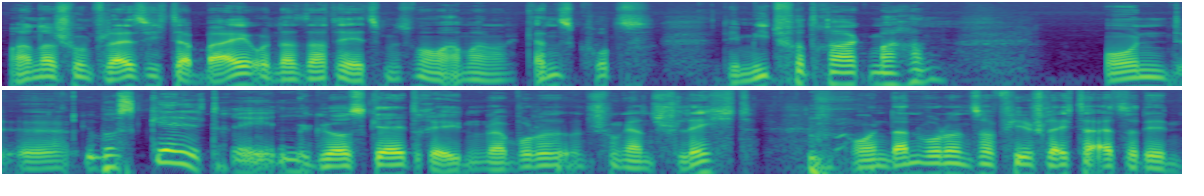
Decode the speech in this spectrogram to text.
waren da schon fleißig dabei. Und dann sagte er, jetzt müssen wir mal noch ganz kurz den Mietvertrag machen und äh, Übers Geld reden. über das Geld reden. Und da wurde uns schon ganz schlecht. Und dann wurde uns noch viel schlechter, als er den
